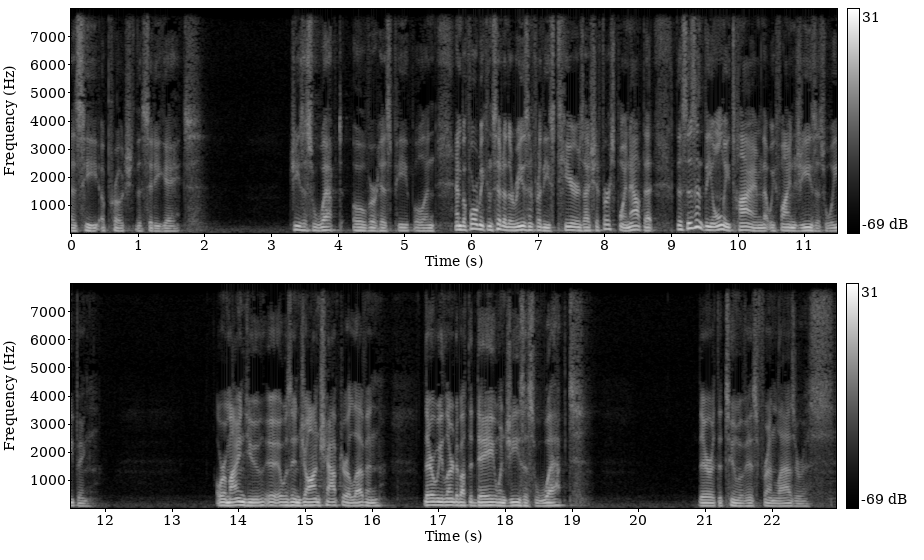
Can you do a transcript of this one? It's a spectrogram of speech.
as he approached the city gates. Jesus wept over his people. And, and before we consider the reason for these tears, I should first point out that this isn't the only time that we find Jesus weeping. I'll remind you, it was in John chapter 11. There we learned about the day when Jesus wept there at the tomb of his friend Lazarus.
